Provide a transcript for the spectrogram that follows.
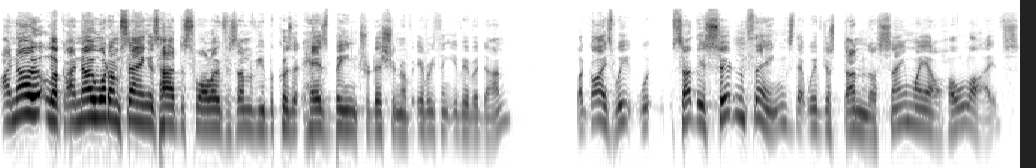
I know, look, I know what I'm saying is hard to swallow for some of you because it has been tradition of everything you've ever done. But guys, we, we so there's certain things that we've just done the same way our whole lives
